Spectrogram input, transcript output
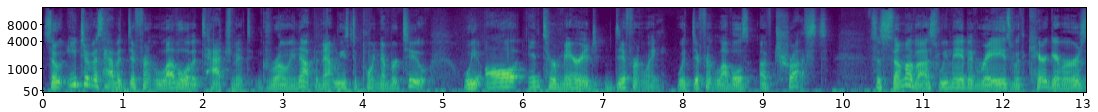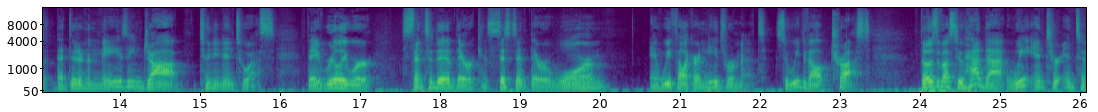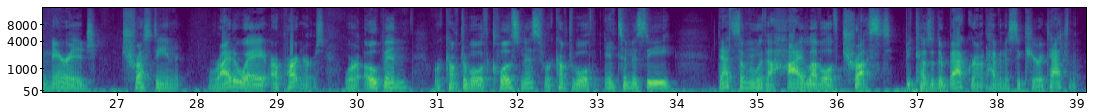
So each of us have a different level of attachment growing up, and that leads to point number two. We all enter marriage differently with different levels of trust. So some of us, we may have been raised with caregivers that did an amazing job tuning into us. They really were sensitive, they were consistent, they were warm, and we felt like our needs were met. So we developed trust. Those of us who had that, we enter into marriage trusting right away our partners. We're open, we're comfortable with closeness, we're comfortable with intimacy. That's someone with a high level of trust because of their background, having a secure attachment.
